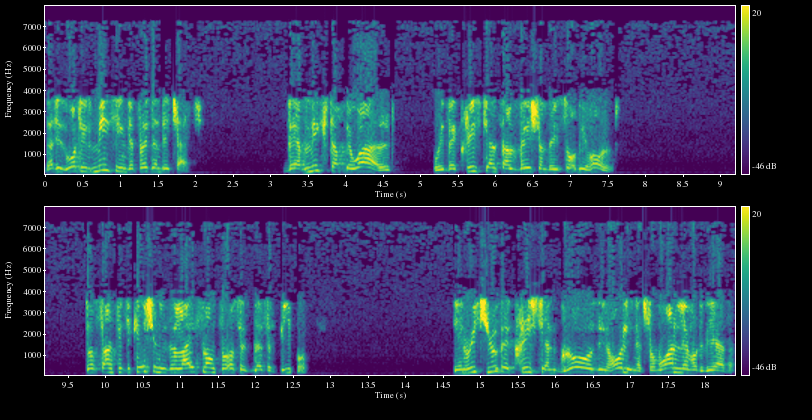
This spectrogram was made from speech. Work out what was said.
That is what is missing in the present day church. They have mixed up the world with the Christian salvation they so behold. So sanctification is a lifelong process, blessed people, in which you, the Christian, grows in holiness from one level to the other.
